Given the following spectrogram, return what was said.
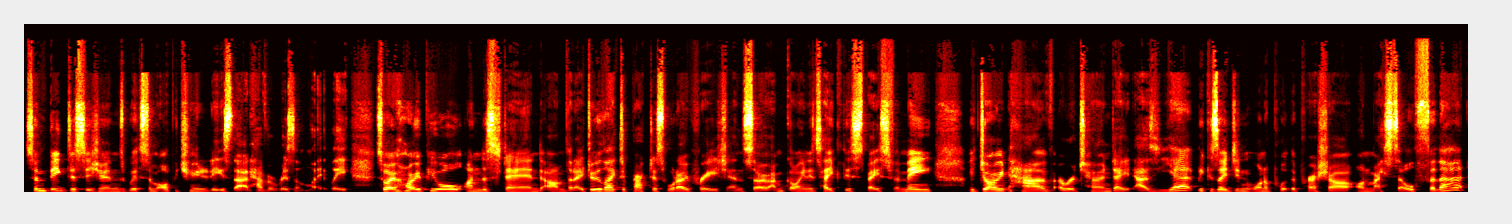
some big decisions with some opportunities that have arisen lately. So I hope you all understand um, that I do like to practice what I preach. And so I'm going to take this space for me. I don't have a return date as yet because I didn't want to put the pressure on myself for that.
